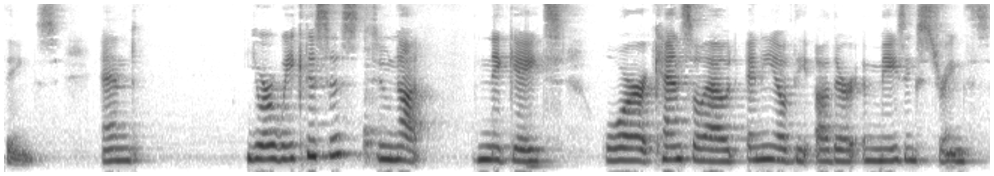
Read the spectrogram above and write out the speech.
things. And your weaknesses do not negate or cancel out any of the other amazing strengths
